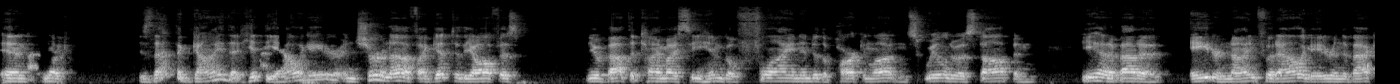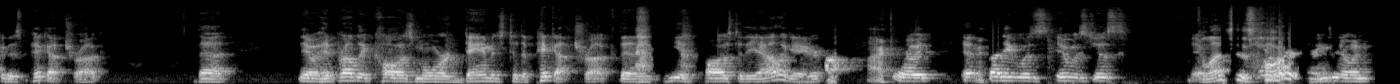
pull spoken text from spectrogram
and I'm like, is that the guy that hit the alligator? And sure enough, I get to the office. You know, about the time I see him go flying into the parking lot and squeal into a stop, and he had about a eight or nine foot alligator in the back of his pickup truck that you know had probably caused more damage to the pickup truck than he had caused to the alligator. You know, it, it, but it was it was just you know, bless his heart, things, you know, and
